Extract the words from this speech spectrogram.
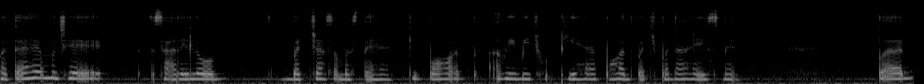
पता है मुझे सारे लोग बच्चा समझते हैं कि बहुत अभी भी छोटी है, बहुत बचपना है इसमें। पर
